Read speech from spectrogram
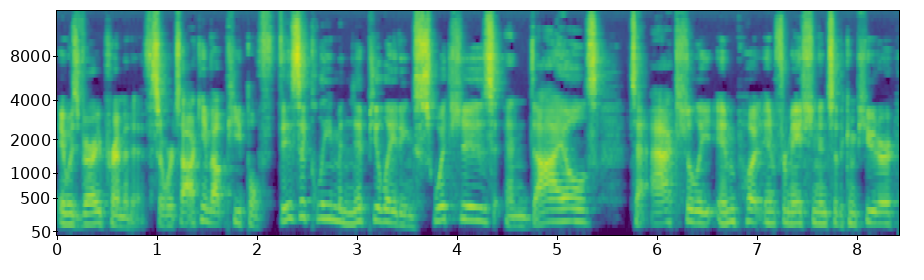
it was very primitive. So we're talking about people physically manipulating switches and dials to actually input information into the computer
